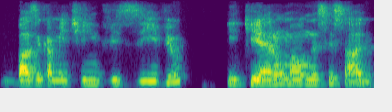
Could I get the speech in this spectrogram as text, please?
basicamente invisível e que era um mal necessário.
